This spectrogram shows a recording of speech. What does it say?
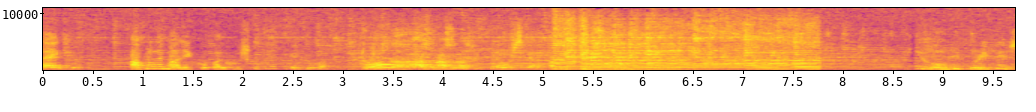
thank you আপনাদের মালিক গোপাল ঘোষ কোথায়? নমস্কার। হোমলি পরিবেশ।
